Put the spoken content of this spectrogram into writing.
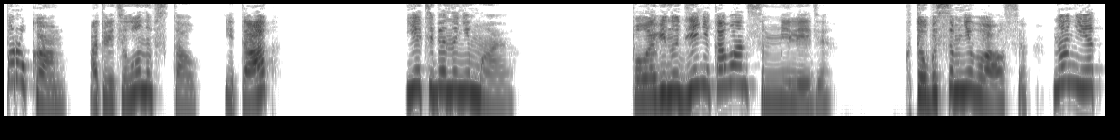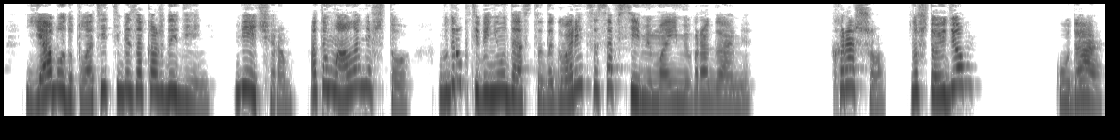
«По рукам», — ответил он и встал. «Итак?» Я тебя нанимаю. Половину денег авансом, миледи. Кто бы сомневался. Но нет, я буду платить тебе за каждый день, вечером, а то мало ли что. Вдруг тебе не удастся договориться со всеми моими врагами. Хорошо, ну что, идем? Куда?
